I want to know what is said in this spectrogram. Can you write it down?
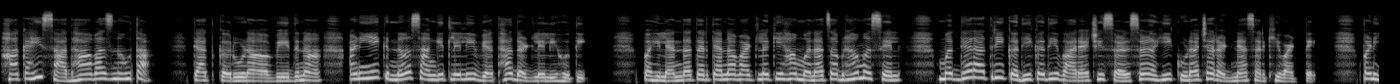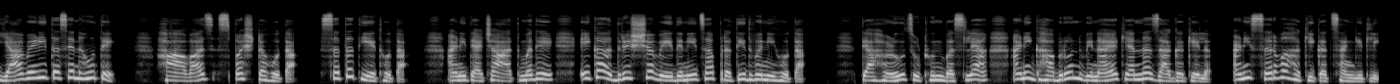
हा काही साधा आवाज नव्हता. त्यात करुणा वेदना आणि एक न सांगितलेली व्यथा दडलेली होती. पहिल्यांदा तर त्यांना वाटलं की हा मनाचा भ्रम असेल. मध्यरात्री कधीकधी वाऱ्याची सळसळ ही कुणाच्या रडण्यासारखी वाटते. पण यावेळी तसे नव्हते. हा आवाज स्पष्ट होता. सतत येत होता आणि त्याच्या आतमध्ये एका अदृश्य वेदनेचा प्रतिध्वनी होता. त्या हळूच उठून बसल्या आणि घाबरून विनायक यांना जागं केलं आणि सर्व हकीकत सांगितली.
